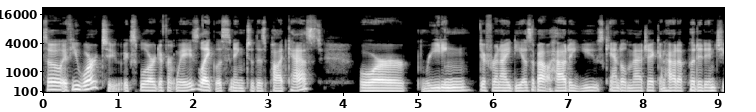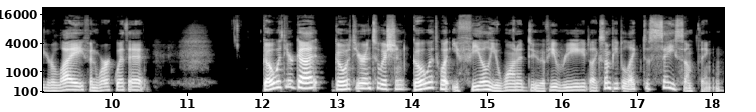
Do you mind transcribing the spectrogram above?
So, if you were to explore different ways, like listening to this podcast, or reading different ideas about how to use candle magic and how to put it into your life and work with it. Go with your gut, go with your intuition, go with what you feel you want to do. If you read, like some people like to say something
